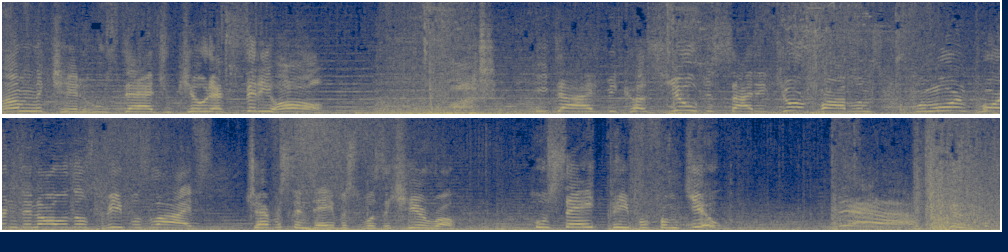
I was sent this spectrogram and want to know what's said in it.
I'm the kid whose dad you killed at City Hall. What? He died because you decided your problems were more important than all of those people's lives. Jefferson Davis was a hero who saved people from you. Miles.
